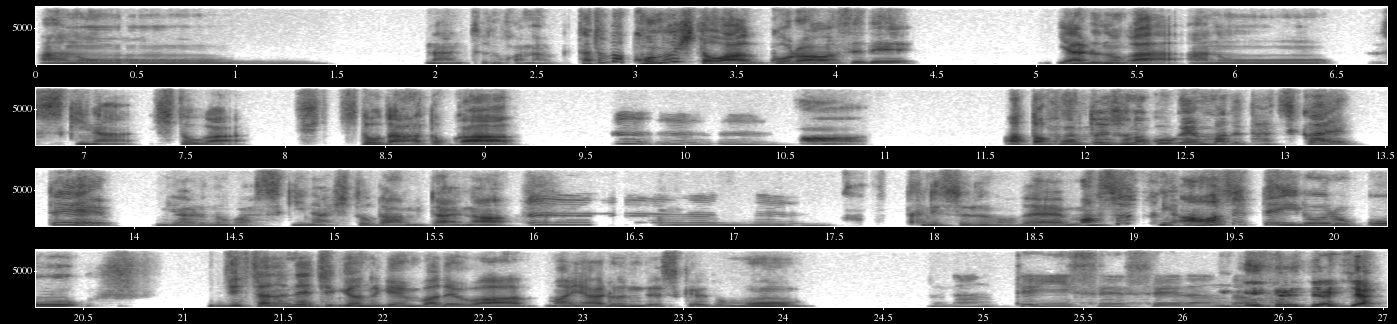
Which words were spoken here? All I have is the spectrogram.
あのーなんていうのかな。例えばこの人は語呂合わせでやるのが、あのー好きな人が、人だとか、うんうんうん。まあ、あとは本当にその語源まで立ち返ってやるのが好きな人だみたいな、うんうんうんたりするので、まあ、そういうのに合わせていろいろこう、実際のね、授業の現場では、まあ、やるんですけれども、うん。なんていい先生なんだ。いやいや、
